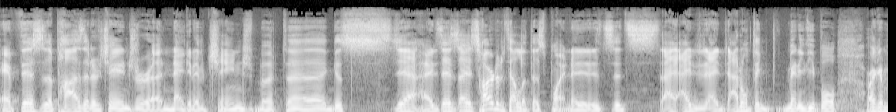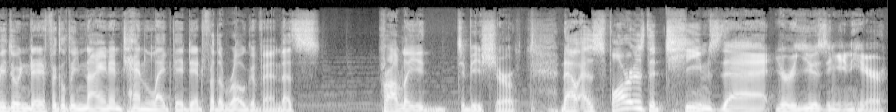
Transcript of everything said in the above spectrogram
if this is a positive change or a negative change. But uh, I guess yeah, it's, it's, it's hard to tell at this point. It's it's I, I I don't think many people are going to be doing difficulty nine and ten like they did for the Rogue event. That's probably to be sure. Now, as far as the teams that you're using in here,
